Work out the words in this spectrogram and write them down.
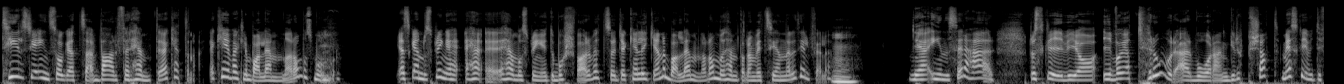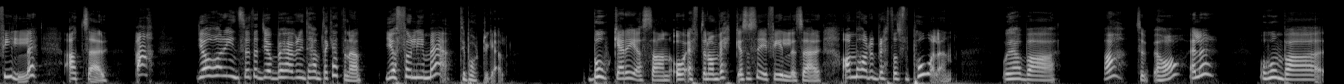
Tills jag insåg att så här, varför hämtar jag katterna? Jag kan ju verkligen bara lämna dem hos mormor. Jag ska ändå springa he- hem och springa Göteborgsvarvet så att jag kan lika gärna bara lämna dem och hämta dem vid ett senare tillfälle. Mm. När jag inser det här, då skriver jag i vad jag tror är våran gruppchatt, men jag skriver till Fille att så här, va? Jag har insett att jag behöver inte hämta katterna. Jag följer med till Portugal. Bokar resan och efter någon vecka så säger Fille så här, ja men har du berättat för Polen? Och jag bara, va? Så, ja, eller? Och hon bara,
